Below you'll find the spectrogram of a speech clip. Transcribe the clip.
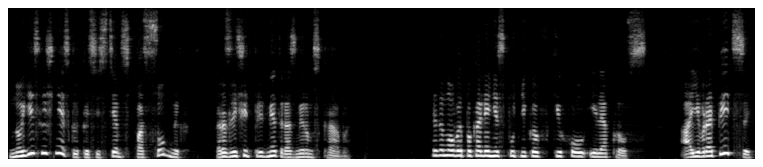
но есть лишь несколько систем, способных различить предметы размером с краба. Это новое поколение спутников Кихол или Акрос, а европейцы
